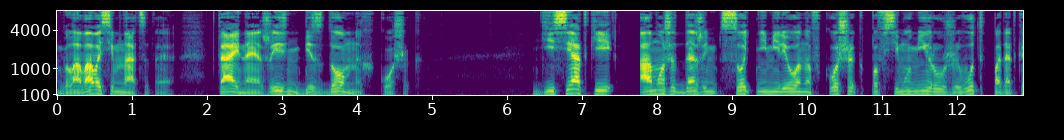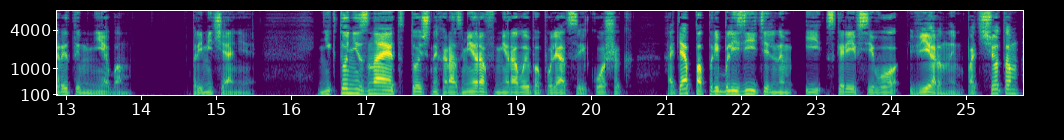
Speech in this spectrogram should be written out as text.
Глава 18. Тайная жизнь бездомных кошек. Десятки, а может даже сотни миллионов кошек по всему миру живут под открытым небом. Примечание. Никто не знает точных размеров мировой популяции кошек, хотя по приблизительным и, скорее всего, верным подсчетам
